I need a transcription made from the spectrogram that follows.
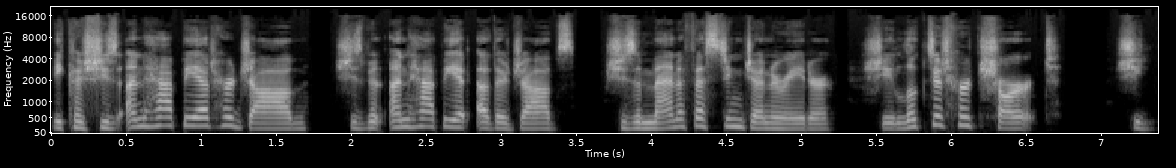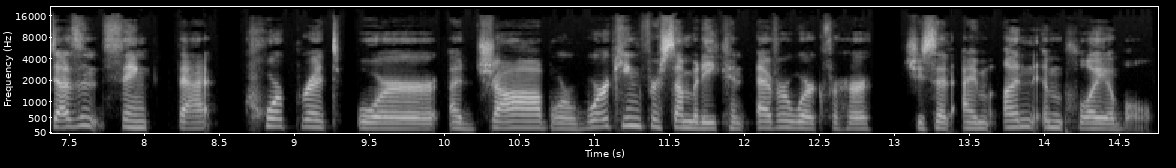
because she's unhappy at her job. She's been unhappy at other jobs. She's a manifesting generator. She looked at her chart. She doesn't think that corporate or a job or working for somebody can ever work for her. She said, I'm unemployable.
